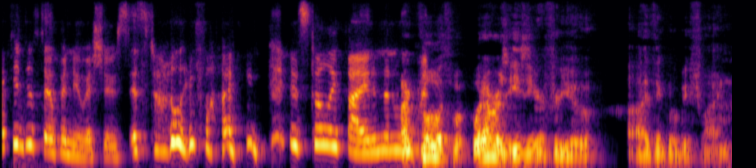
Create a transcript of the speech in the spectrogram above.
I can just open new issues. It's totally fine. It's totally fine. And then I'm cool with, with whatever is easier for you. I think we'll be fine.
